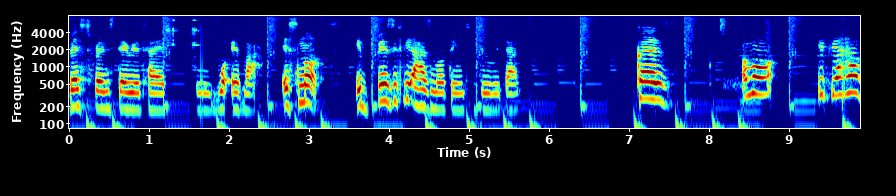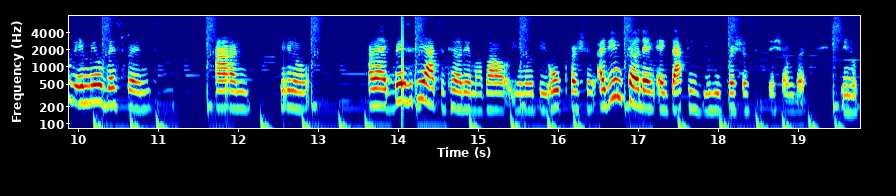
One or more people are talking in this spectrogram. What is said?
best friend stereotype or whatever. It's not. It basically has nothing to do with that. Because, Amo, if you have a male best friend and, you know, and I basically had to tell them about, you know, the whole pressure. I didn't tell them exactly the whole pressure situation, but, you know,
